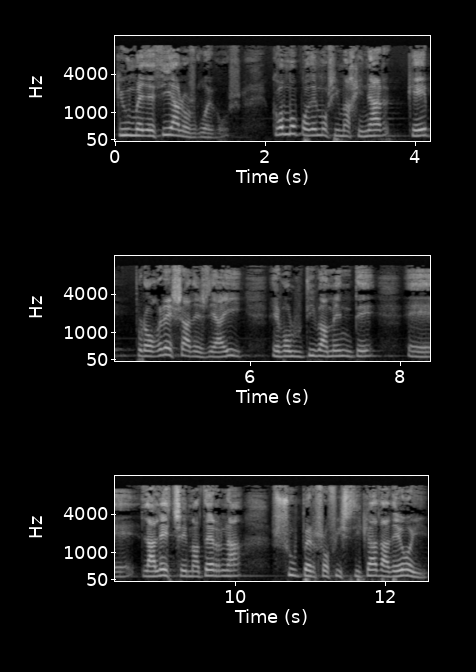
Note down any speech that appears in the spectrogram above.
que humedecía los huevos. ¿Cómo podemos imaginar que progresa desde ahí evolutivamente eh, la leche materna súper sofisticada de hoy?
